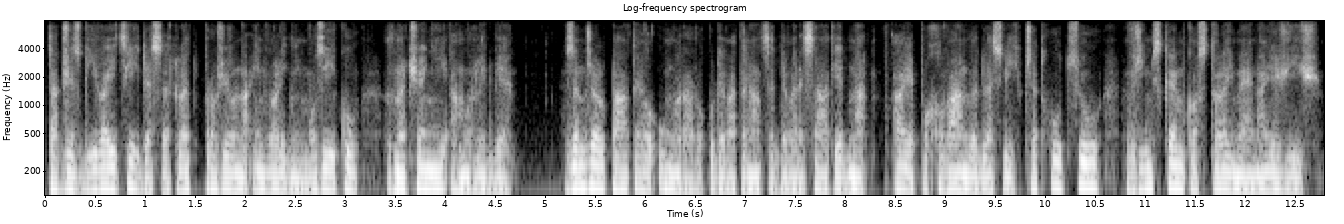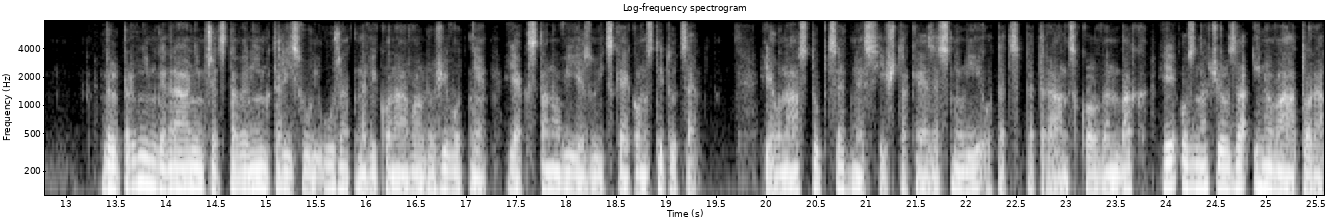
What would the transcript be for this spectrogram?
takže zbývajících deset let prožil na invalidním vozíku v mlčení a modlitbě. Zemřel 5. února roku 1991 a je pochován vedle svých předchůdců v římském kostele jména Ježíš. Byl prvním generálním představeným, který svůj úřad nevykonával doživotně, jak stanoví jezuitské konstituce. Jeho nástupce, dnes již také zesnulý otec Petr Hans Kolvenbach, jej označil za inovátora,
